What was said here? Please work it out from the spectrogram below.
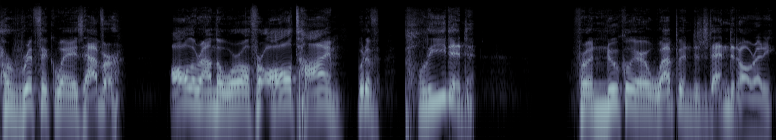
horrific ways ever, all around the world for all time, would have pleaded for a nuclear weapon to just end it already.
